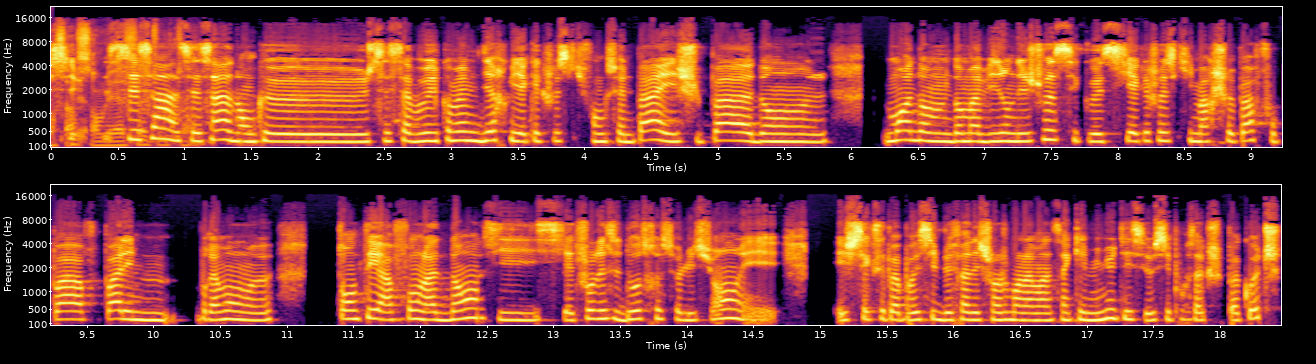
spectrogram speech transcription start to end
C'est ça, c'est ça. Donc euh, ça veut quand même dire qu'il y a quelque chose qui fonctionne pas et je suis pas dans moi dans, dans ma vision des choses, c'est que s'il y a quelque chose qui marche pas, faut pas faut pas aller vraiment euh, tenter à fond là-dedans. S'il y a toujours d'autres solutions et et je sais que c'est pas possible de faire des changements à la 25e minute et c'est aussi pour ça que je suis pas coach.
